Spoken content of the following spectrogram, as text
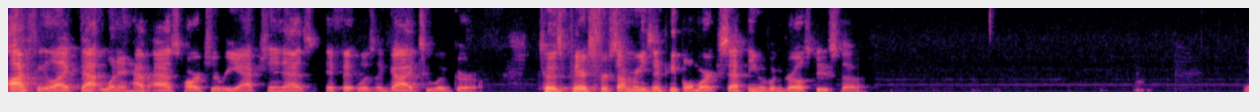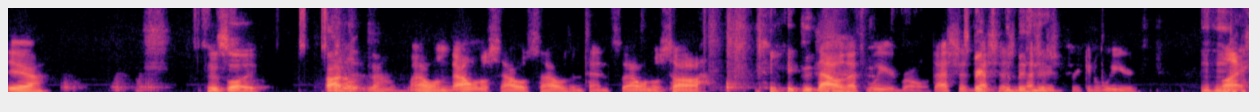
I feel like that wouldn't have as harsh a reaction as if it was a guy to a girl. Because there's for some reason people are more accepting of when girls do stuff. yeah. Because like I don't That, that one. That one was. That was. That was intense. That one was. Uh. That. That's weird, bro. That's just. Straight that's just. That's just freaking weird. Mhm. Like,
